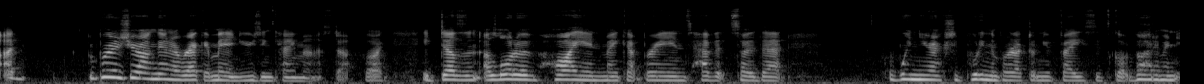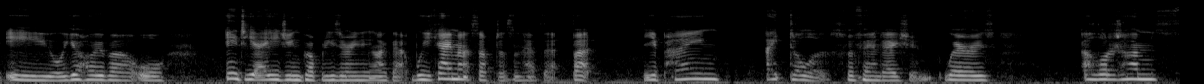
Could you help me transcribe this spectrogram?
I'm pretty sure I'm going to recommend using Kmart stuff. Like, it doesn't, a lot of high-end makeup brands have it so that when you're actually putting the product on your face, it's got vitamin E or jojoba or anti-aging properties or anything like that. Well, your Kmart stuff doesn't have that, but you're paying $8 for foundation, whereas a lot of times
